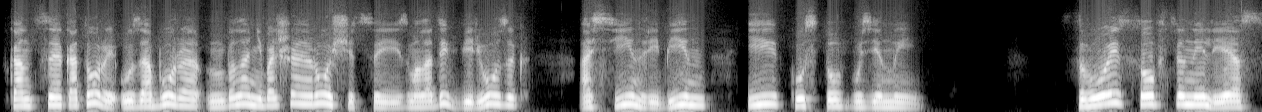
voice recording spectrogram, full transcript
в конце которой у забора была небольшая рощица из молодых березок, осин, рябин и кустов бузины. Свой собственный лес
